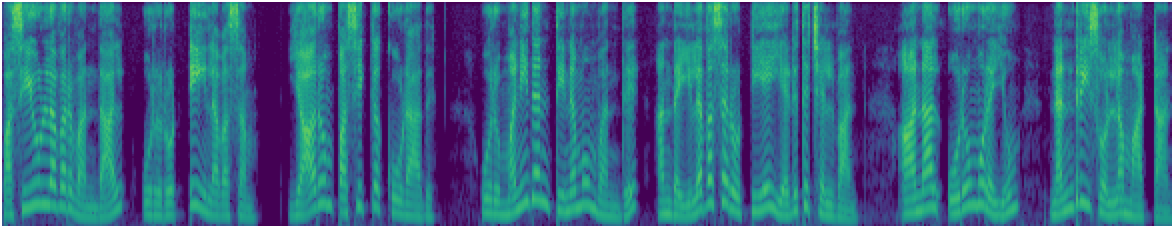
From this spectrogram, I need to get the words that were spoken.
பசியுள்ளவர் வந்தால் ஒரு ரொட்டி இலவசம் யாரும் பசிக்கக் கூடாது. ஒரு மனிதன் தினமும் வந்து அந்த இலவச ரொட்டியை எடுத்துச் செல்வான். ஆனால் ஒருமுறையும் நன்றி சொல்ல மாட்டான்.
